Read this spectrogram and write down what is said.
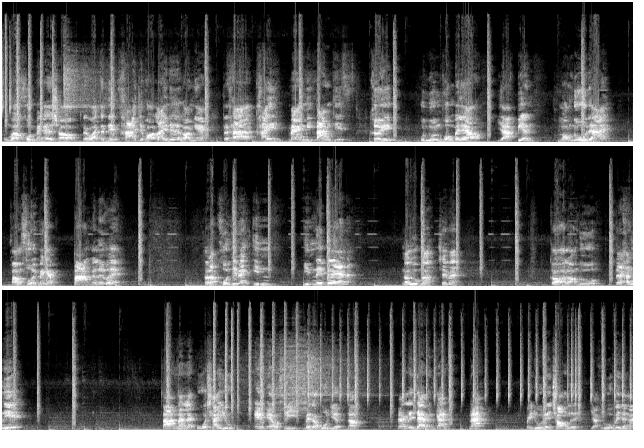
ผมว่าคนแม่งก็จะชอบ แต่ว่าจะเน้นขายเฉพาะไรเดอร์ก่อนไง แต่ถ้าใครแม่งมีตังที่เคยอุดหนุนผมไปแล้ว อยากเปลี่ยนลองดูได้ ความสวยแม่งก็ต่างกันเลยเว้ย สำหรับคนที่แม่งอินอินในแบรนด์อะนาะลูกเนาะใช่ไหม ก็ลองดู แต่คันนี้ ตามนั้นแหละกูก็ใช้อยู่ MLC ไม่ต้องพูดเยอะเนาะแม่งเล่นได้เหมือนกันนะ ไปดูในช่องเลย อยากรู้เป็นยังไง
